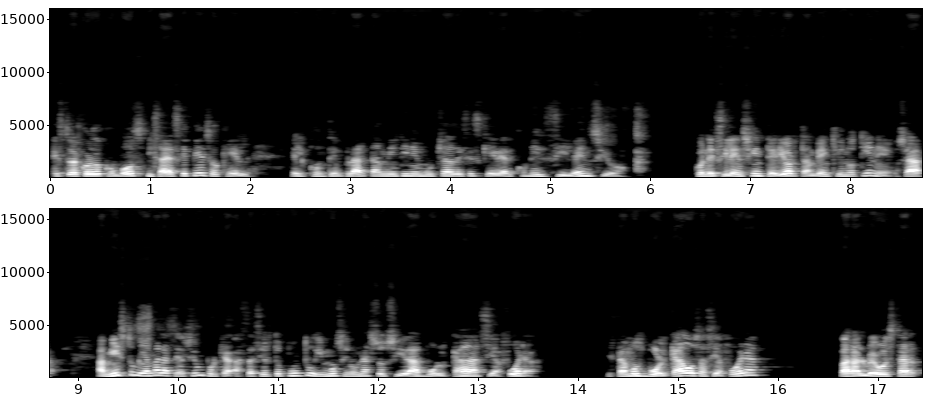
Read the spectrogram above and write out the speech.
Estoy de acuerdo con vos. Y sabes qué pienso? Que el, el contemplar también tiene muchas veces que ver con el silencio. Con el silencio interior también que uno tiene. O sea, a mí esto me llama la atención porque hasta cierto punto vivimos en una sociedad volcada hacia afuera. Estamos volcados hacia afuera para luego estar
